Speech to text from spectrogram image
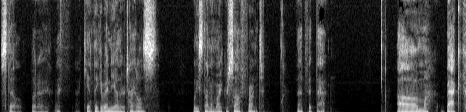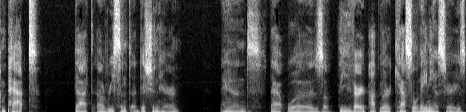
still. But I, I, I can't think of any other titles, at least on the Microsoft front that fit that. Um, Back Compat got a recent addition here, and that was uh, the very popular Castlevania series,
